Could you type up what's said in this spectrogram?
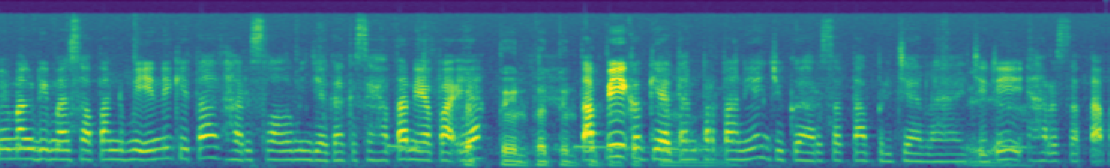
Memang di masa pandemi ini kita harus selalu menjaga kesehatan ya Pak ya. Betul betul. Tapi betul, kegiatan betul. pertanian juga harus tetap berjalan. Iya. Jadi harus tetap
